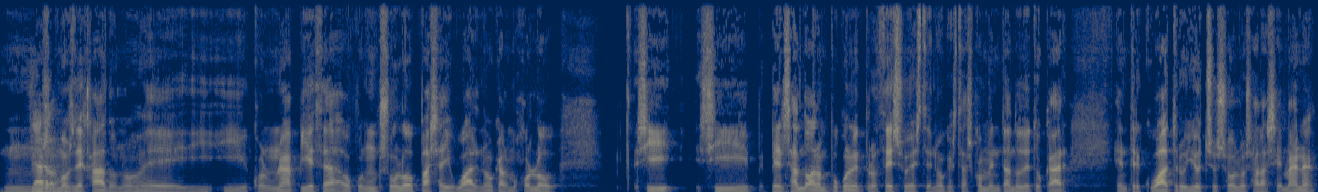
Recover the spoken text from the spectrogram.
nos hemos dejado, ¿no? Eh, y, y, con una pieza o con un solo pasa igual, ¿no? Que a lo mejor lo... Si si pensando ahora un poco en el proceso este, ¿no? Que estás comentando de tocar entre cuatro y ocho solos a la semana,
